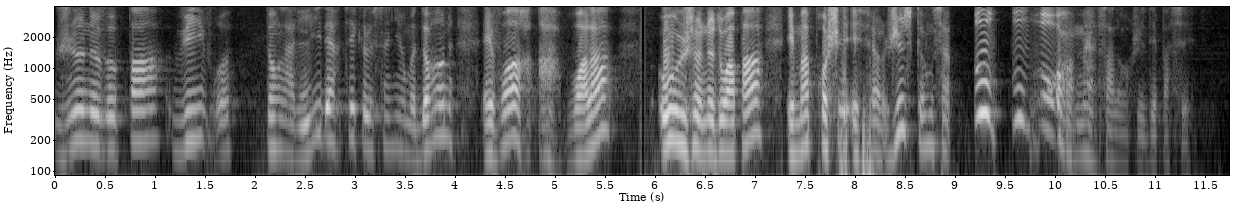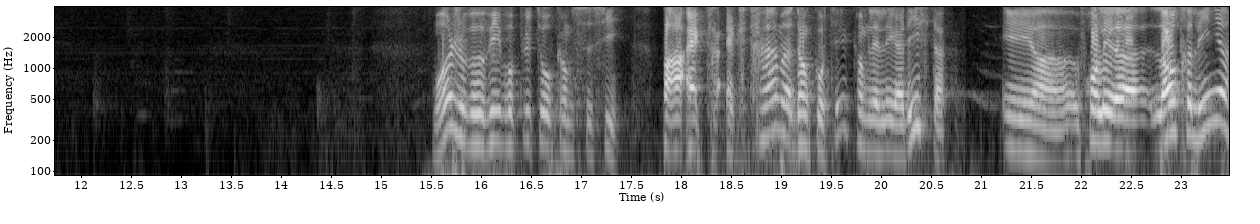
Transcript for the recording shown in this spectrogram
je ne veux pas vivre dans la liberté que le Seigneur me donne et voir, ah voilà, où je ne dois pas, et m'approcher et faire juste comme ça. Oh mince alors, j'ai dépassé. Moi, je veux vivre plutôt comme ceci. Pas être extrême d'un côté, comme les légalistes, et euh, frôler euh, l'autre ligne,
